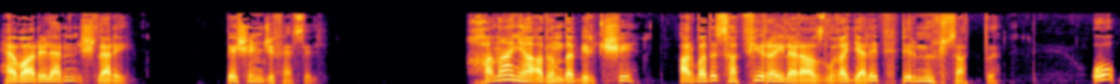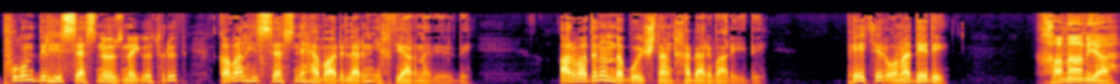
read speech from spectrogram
Həvarilərin işləri 5-ci fəsil Xananiya adında bir kişi, arvadı Sapfira ilə razılığa gəlib bir mülk satdı. O, pulun bir hissəsini özünə götürüb, qalan hissəsini həvarilərin ixtiyarına verdi. Arvadının da bu işdən xəbəri var idi. Peter ona dedi, Xananiya,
